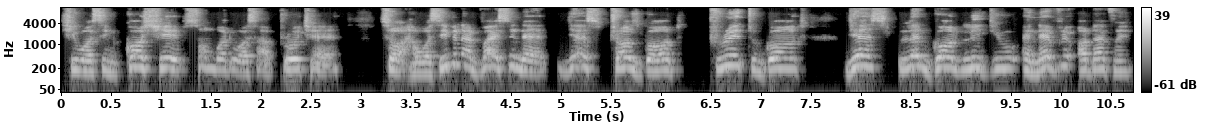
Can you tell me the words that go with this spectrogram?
she was in courtship, somebody was approach her. So I was even advising her, just trust God, pray to God, just let God lead you and every other thing.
